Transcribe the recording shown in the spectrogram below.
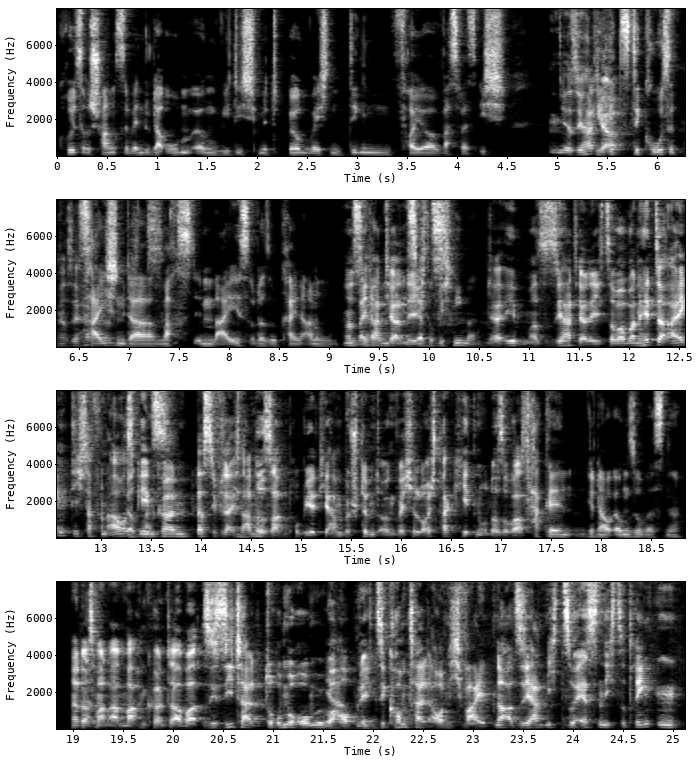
größere Chance, wenn du da oben irgendwie dich mit irgendwelchen Dingen, Feuer, was weiß ich, ja, sie hat geritzte ja, große ja, Zeichen ja da machst im Eis oder so, keine Ahnung. Ja, sie hat ja ist nichts. ja wirklich niemand. Ja, eben. Also sie hat ja nichts. Aber man hätte eigentlich davon ausgehen Irgendwas. können, dass sie vielleicht andere Sachen probiert. Die haben bestimmt irgendwelche Leuchtraketen oder sowas. Fackeln, genau, irgend sowas, ne? Ja, dass man anmachen könnte. Aber sie sieht halt drumherum überhaupt okay. nicht. Sie kommt halt auch nicht weit, ne? Also sie hat nichts zu essen, nichts zu trinken.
